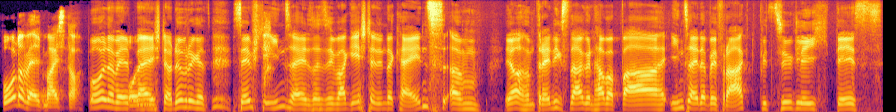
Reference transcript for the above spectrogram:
Boulder-Weltmeister. Boulder-Weltmeister. Und, und, übrigens, selbst die Insider, also ich war gestern in der K1 ähm, ja, am Trainingstag und habe ein paar Insider befragt bezüglich des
